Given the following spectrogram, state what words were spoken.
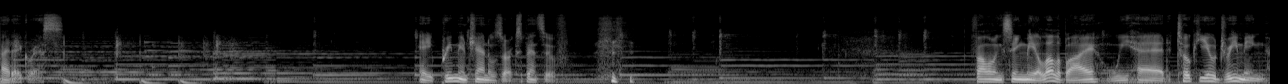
I digress. Hey, premium channels are expensive. Following Sing Me a Lullaby, we had Tokyo Dreaming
